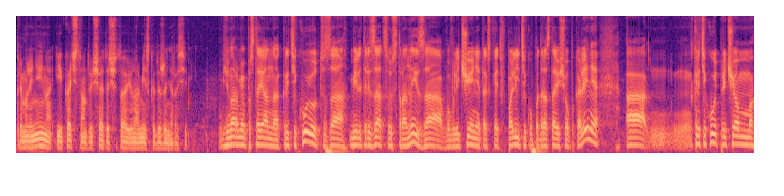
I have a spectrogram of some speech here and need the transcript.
прямолинейно и качественно отвечает, я считаю, юноармейское движение России. Юнармию постоянно критикуют за милитаризацию страны, за вовлечение, так сказать, в политику подрастающего поколения. А критикуют, причем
